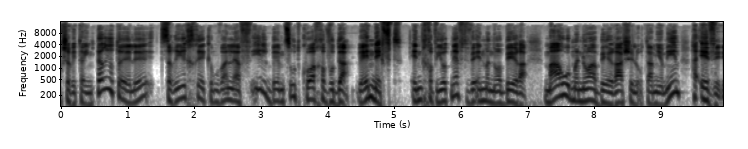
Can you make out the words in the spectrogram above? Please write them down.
עכשיו, את האימפריות האלה צריך אה, כמובן להפעיל באמצעות כוח עבודה, ואין נפט, אין חביות נפט ואין מנוע בעירה. מהו מנוע הבעירה של אותם ימים? העבד.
